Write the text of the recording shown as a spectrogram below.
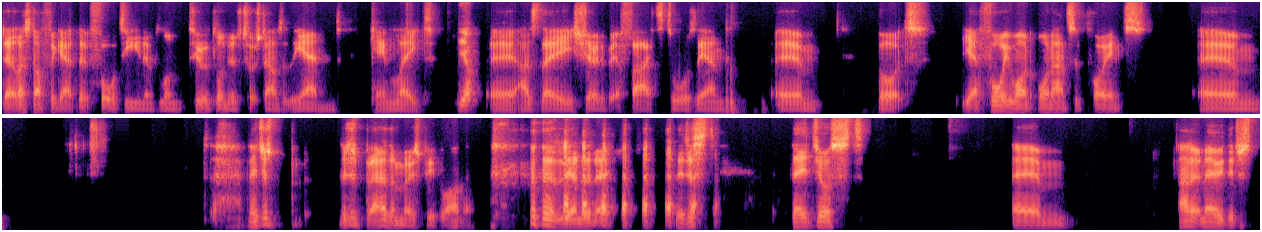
let's not forget that fourteen of London, two of London's touchdowns at the end came late. Yep. uh, as they showed a bit of fight towards the end. Um, but yeah, 41 unanswered points. Um, they're just they're just better than most people, aren't they? At the end of the day, they just they just um, I don't know. They just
